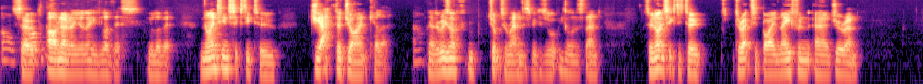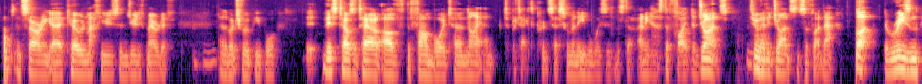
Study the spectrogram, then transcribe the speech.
Oh, So, God. oh no, no, you you love this. you'll love it. 1962, Jack the Giant Killer. Now, the reason I've jumped around is because you'll, you'll understand. So, 1962, directed by Nathan uh, Juran and starring uh, Kerwin Mathews and Judith Meredith Mhm. and a bunch of other people. It- This tells the tale of the farm boy turned knight and to protect a princess from an evil wizard and stuff, and he has to fight the giants two headed giants and stuff like that. But the reason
